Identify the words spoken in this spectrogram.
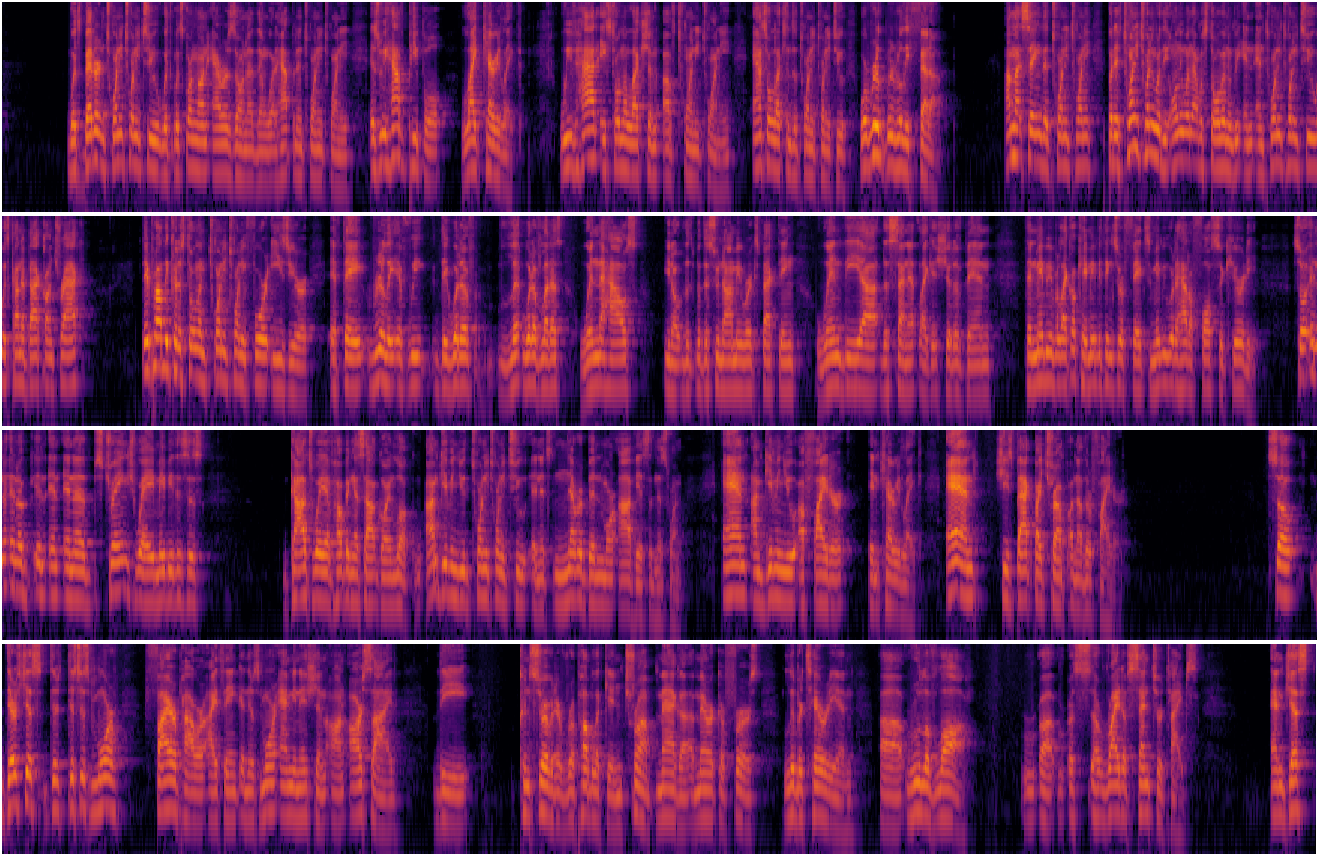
what's better in 2022 with what's going on in Arizona than what happened in 2020 is we have people like Kari Lake. We've had a stolen election of 2020 and stolen elections of 2022. We're really, we're really fed up. I'm not saying that 2020, but if 2020 were the only one that was stolen and, we, and, and 2022 was kind of back on track, they probably could have stolen 2024 easier if they really, if we, they would have let, would have let us win the House, you know, with the tsunami we're expecting, win the uh, the Senate like it should have been. Then maybe we're like, okay, maybe things are fixed. Maybe we would have had a false security. So in in a in, in a strange way, maybe this is God's way of helping us out. Going, look, I'm giving you 2022, and it's never been more obvious than this one. And I'm giving you a fighter in Kari Lake, and she's backed by Trump, another fighter. So there's just there's, there's just more firepower, I think, and there's more ammunition on our side, the conservative, Republican, Trump, MAGA, America First, Libertarian, uh, rule of law, uh, uh, right of center types, and just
